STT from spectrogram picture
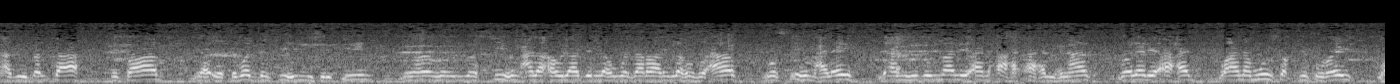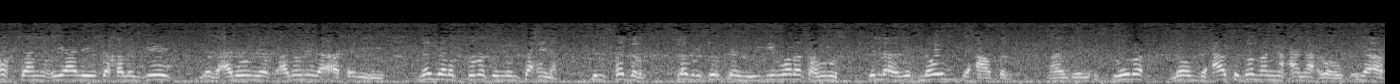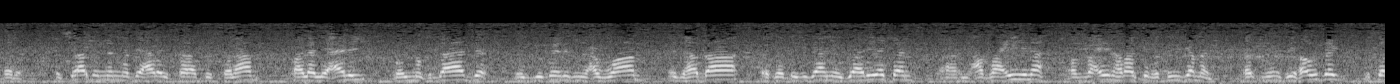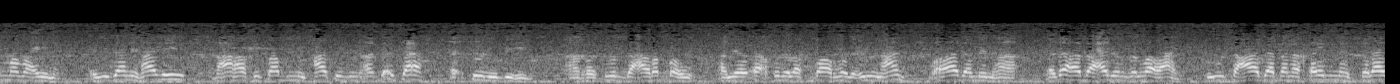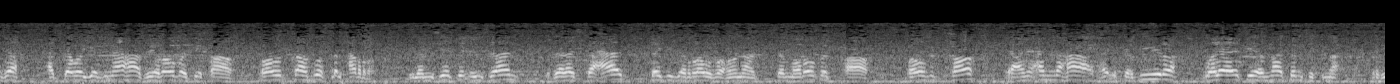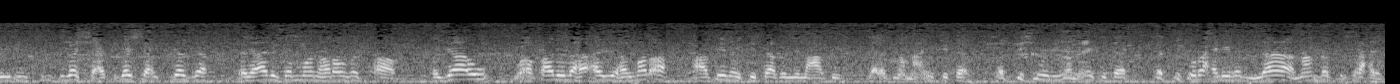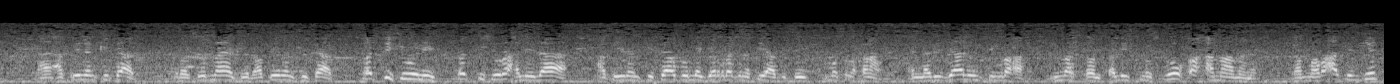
ابي بلتعه خطاب يتودد فيه المشركين ويوصيهم على أولاد له وذرار له ضعاف يوصيهم عليه لأنه يقول ما لي أهل هناك ولا لي أحد وأنا ملصق في قريش واخشى أن عيالي دخل الجيش يفعلون يفعلون إلى آخره. نزلت سورة الممتحنة في الصدر صدر سورة يجي ورقة ونص كلها لون بحاطب. هذه السورة لون بحاطب ومن نحى نحوه إلى آخره. الشاهد أن النبي عليه الصلاة والسلام قال لعلي والمقداد والزبير بن العوام اذهبا فتجدان جارية ضعينة الضعينة راكبة في جمل في هودج يسمى ضعينة. تجدان هذه معها خطاب من حاتم بن أبئسة ائتوني به. الرسول دعا ربه أن يأخذ الأخبار والعيون عنه وهذا منها. فذهب علي رضي الله عنه يقول تعالى بنا خيلنا الثلاثة حتى وجدناها في روضة قاف، روضة قاف وسط الحرة، إذا مشيت الإنسان ثلاث ساعات تجد الروضة هناك تسمى روضة قاف، روضة قاف يعني أنها كبيرة ولا ما تمسك ماء. تقشع تقشع تقشع. فلهذا يسمونها روضة قاف فجاءوا وقالوا لها أيها المرأة أعطينا الكتاب اللي معك. قالت ما معي كتاب. فتشوني ما معي كتاب. فتشوا رحلي لا ما نفتش رحلي أعطينا الكتاب. الرسول ما يكذب أعطينا الكتاب. فتشوني فتشوا رحلي لا. اعطينا الكتاب ولا جربنا فيها مطلقا. إن رجال انت امرأة المسطل خليك مسلوقه أمامنا؟ لما رأت الجد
